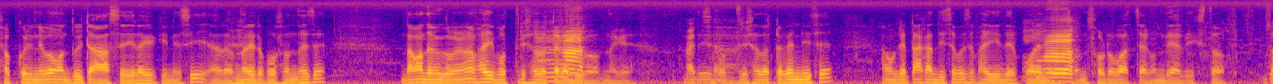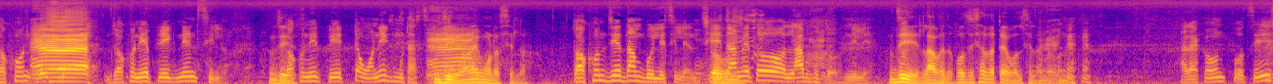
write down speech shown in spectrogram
সব করে নেব। আমার দুইটা আছে এর আগে কিনেছি আর আপনার এটা পছন্দ হয়েছে। দামাদামি করবেন না ভাই বত্রিশ হাজার টাকা দেবো আপনাকে। আচ্ছা। বত্রিশ হাজার টাকা নিয়েছে আমাকে টাকা দিছে বলছে ভাই ঈদের পরে কারণ ছোটো বাচ্চা এখন দেয়া রিক্স তো। যখন এ- যখন এ প্রেগনেন্ট ছিল তখন এর পেটটা অনেক মোটা ছিল। জি অনেক মোটা ছিল। তখন যে দাম বলেছিলেন সেই দামে তো লাভ হতো নিলে। জি লাভ হতো। পঁচিশ হাজার টাকা বলছিলাম তখন। আর এখন পঁচিশ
